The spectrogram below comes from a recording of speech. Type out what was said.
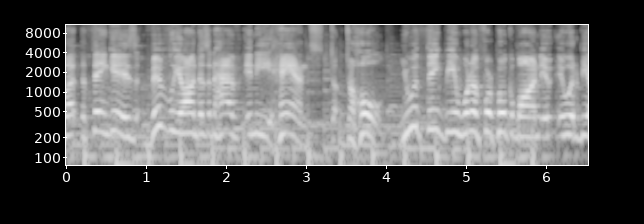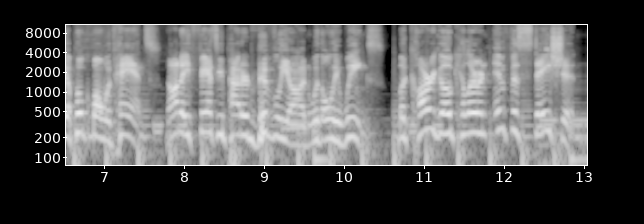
But the thing is, Vivillon doesn't have any hands to, to hold. You would think being one of four Pokemon, it, it would be a Pokemon with hands, not a fancy patterned Vivillon with only wings. Magcargo Killer and Infestation.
